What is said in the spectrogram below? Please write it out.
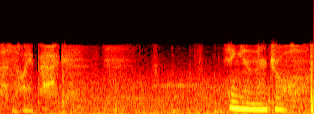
That's the way back. Hang in there, Joel.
